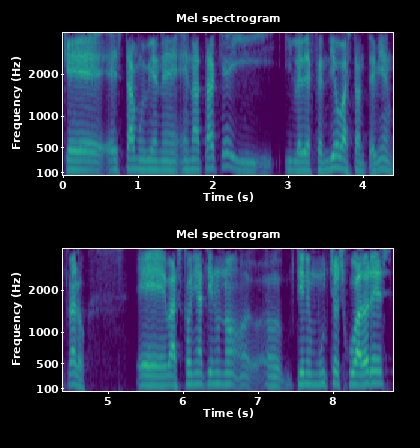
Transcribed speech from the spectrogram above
que está muy bien en, ataque y, le defendió bastante bien, claro. Vasconia tiene uno tiene muchos jugadores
